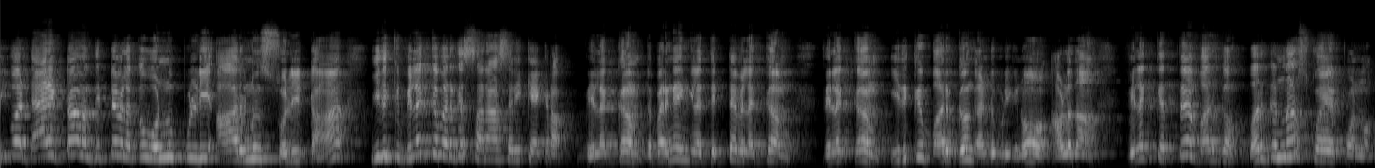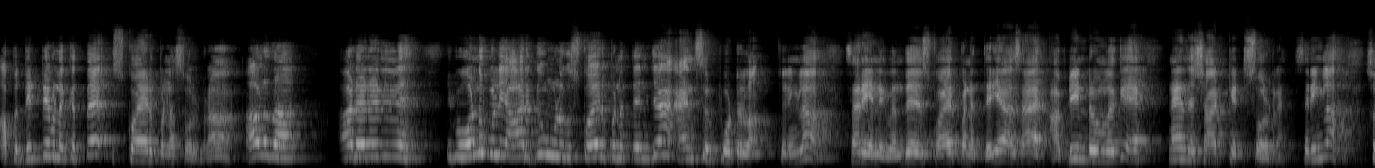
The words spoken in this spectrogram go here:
இப்போ டைரெக்டாக அவன் திட்ட விளக்கம் ஒன்று புள்ளி ஆறுன்னு சொல்லிட்டான். இதுக்கு விளக்க வர்க்க சராசரி கேட்குறான். விளக்கம். இந்த பாருங்க இங்கே திட்ட விளக்கம். விளக்கம். இதுக்கு வர்க்கம் கண்டுபிடிக்கணும். அவ்வளோதான் விளக்கத்தை வர்க்கம். வர்க்கம்னா ஸ்கொயர் பண்ணணும் அப்போ திட்ட விளக்கத்தை ஸ்கொயர் பண்ண சொல்கிறான் அவ்வளோதான் இப்போ ஒன்று புள்ளி ஆறுக்கு உங்களுக்கு ஸ்கொயர் பண்ண தெரிஞ்சால் ஆன்சர் போட்டுடலாம். சரிங்களா? சார் எனக்கு வந்து ஸ்கொயர் பண்ண தெரியாது சார். அப்படின்றவங்களுக்கு நான் இந்த ஷார்ட்கட் சொல்கிறேன் சரிங்களா? ஸோ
